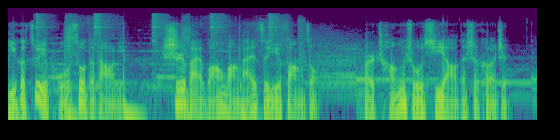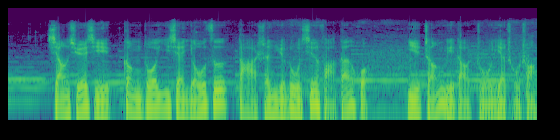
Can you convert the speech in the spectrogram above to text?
一个最朴素的道理：失败往往来自于放纵，而成熟需要的是克制。想学习更多一线游资大神与陆心法干货，已整理到主页橱窗。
